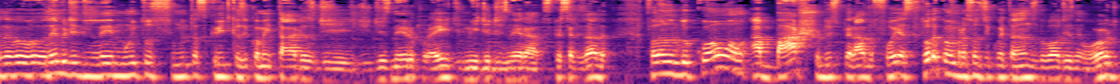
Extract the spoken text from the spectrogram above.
eu- eu lembro de ler muitos, muitas críticas e comentários de, de Disneiro por aí, de mídia Disneira especializada, falando do quão abaixo do esperado foi essa- toda a comemoração de 50 anos do Walt Disney World,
